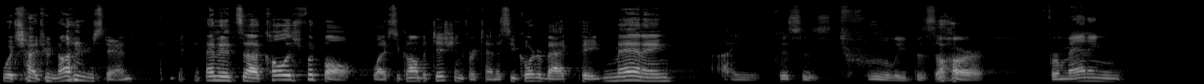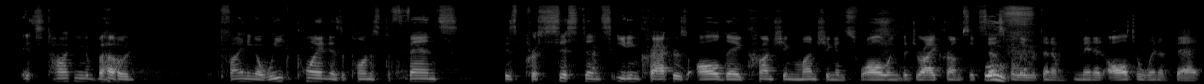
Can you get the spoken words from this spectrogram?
which I do not understand, and it's uh, college football. Life's a competition for Tennessee quarterback Peyton Manning. I this is truly bizarre. For Manning, it's talking about finding a weak point in his opponent's defense, his persistence, eating crackers all day, crunching, munching, and swallowing the dry crumbs successfully Oof. within a minute, all to win a bet.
